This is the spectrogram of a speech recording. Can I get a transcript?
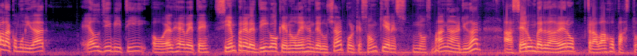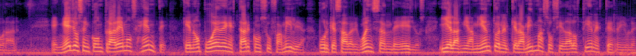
a la comunidad LGBT o LGBT, siempre les digo que no dejen de luchar porque son quienes nos van a ayudar a hacer un verdadero trabajo pastoral. En ellos encontraremos gente que no pueden estar con su familia porque se avergüenzan de ellos y el alineamiento en el que la misma sociedad los tiene es terrible.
